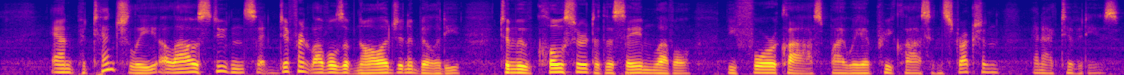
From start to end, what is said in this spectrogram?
and potentially allows students at different levels of knowledge and ability to move closer to the same level before class by way of pre-class instruction and activities.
